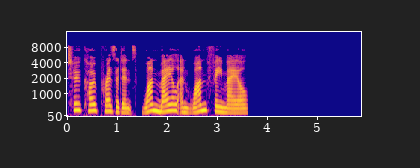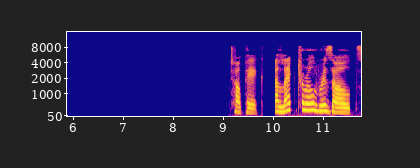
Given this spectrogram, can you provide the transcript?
two co-presidents, one male and one female. Electoral results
